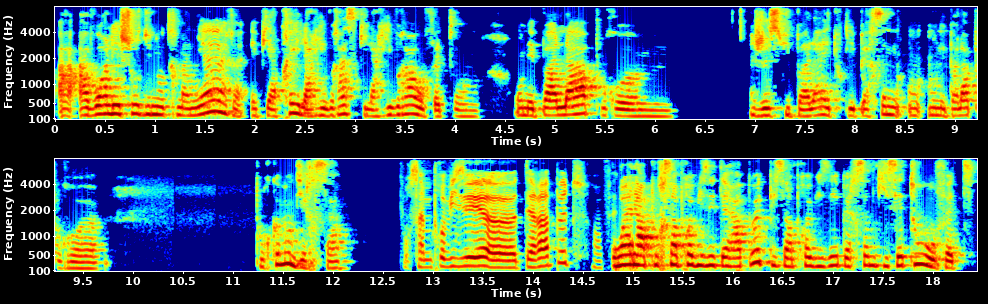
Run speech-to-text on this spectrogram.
à, à, voir les choses d'une autre manière. Et puis après, il arrivera ce qu'il arrivera. Au fait, on n'est pas là pour. Euh, je suis pas là et toutes les personnes, on n'est pas là pour. Euh, pour comment dire ça? Pour s'improviser euh, thérapeute, en fait. Voilà, pour s'improviser thérapeute, puis s'improviser personne qui sait tout, au fait.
